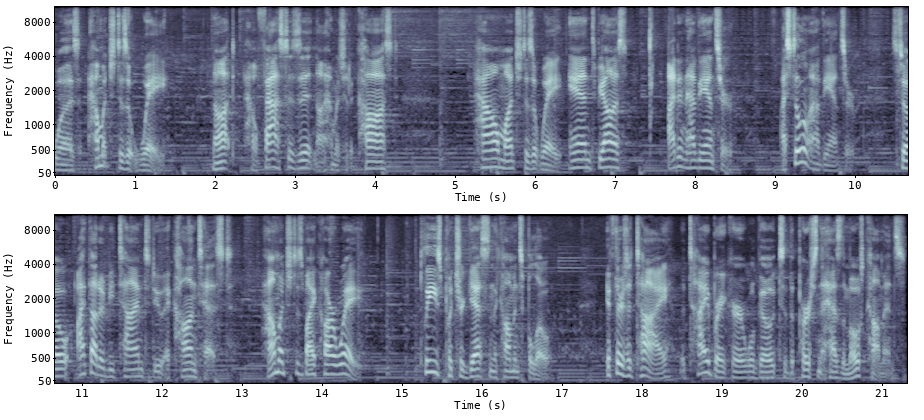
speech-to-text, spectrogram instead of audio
was how much does it weigh? Not how fast is it, not how much did it cost, how much does it weigh? And to be honest, I didn't have the answer. I still don't have the answer. So I thought it'd be time to do a contest. How much does my car weigh? Please put your guess in the comments below. If there's a tie, the tiebreaker will go to the person that has the most comments.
